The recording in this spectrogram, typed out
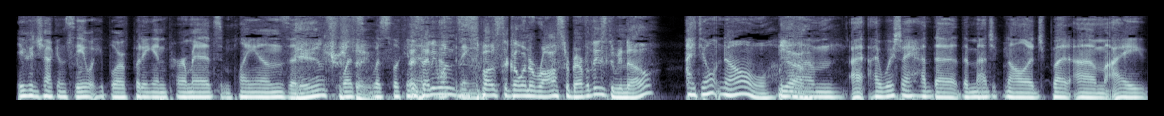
you can check and see what people are putting in permits and plans and Interesting. what's what's looking. Is anyone happening. supposed to go into Ross or Beverly's? Do we know? I don't know. Yeah. Um, I, I wish I had the the magic knowledge, but um, I,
